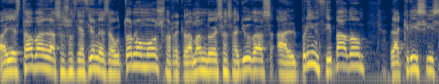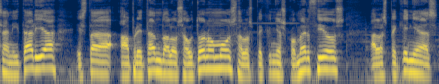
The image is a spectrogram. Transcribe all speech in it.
Ahí estaban las asociaciones de autónomos reclamando esas ayudas al Principado. La crisis sanitaria está apretando a los autónomos, a los pequeños comercios, a las pequeñas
